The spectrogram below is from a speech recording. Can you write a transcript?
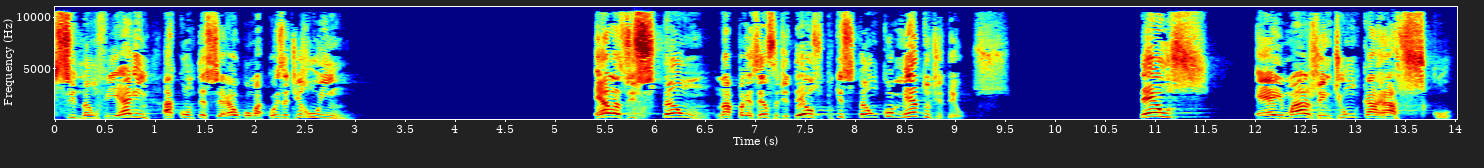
que se não vierem acontecerá alguma coisa de ruim. Elas estão na presença de Deus porque estão com medo de Deus. Deus é a imagem de um carrasco.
